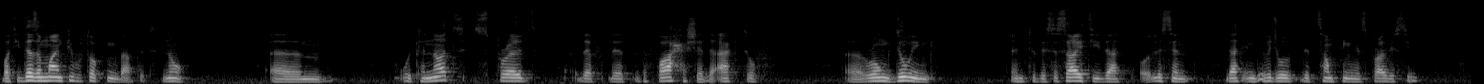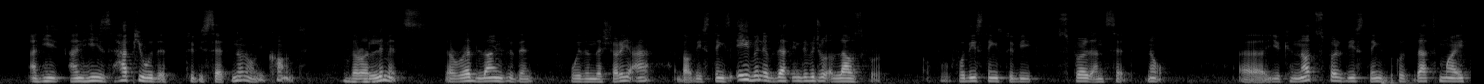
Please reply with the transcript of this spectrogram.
but he doesn't mind people talking about it. No. Um, we cannot spread the, the, the fahisha, the act of uh, wrongdoing, into the society that, oh, listen, that individual did something in his privacy and, he, and he's happy with it to be said. No, no, you can't. Mm-hmm. There are limits, there are red lines within, within the Sharia about these things, even if that individual allows for, for, for these things to be spread and said. No. Uh, you cannot spread these things because that might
